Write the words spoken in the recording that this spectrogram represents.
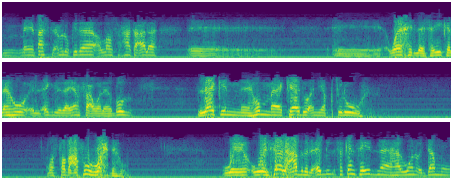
ما ينفعش تعملوا كده. الله سبحانه وتعالى واحد لا شريك له العجل لا ينفع ولا يضر لكن هم كادوا أن يقتلوه واستضعفوه وحده. والفعل عبد العجل فكان سيدنا هارون قدامه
